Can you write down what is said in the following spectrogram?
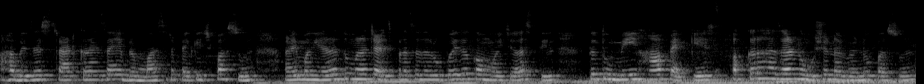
हा बिझनेस स्टार्ट करायचा आहे ब्रह्मास्त्र पॅकेजपासून आणि महिन्याला तुम्हाला चाळीस पन्नास हजार रुपये जर कमवायचे असतील तर तुम्ही हा पॅकेज अकरा हजार नऊशे नव्याण्णवपासून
